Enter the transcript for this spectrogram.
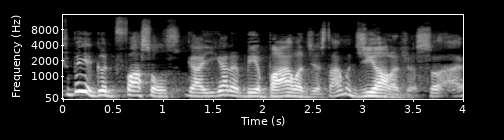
to be a good fossils guy, you got to be a biologist. I'm a geologist, so I,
